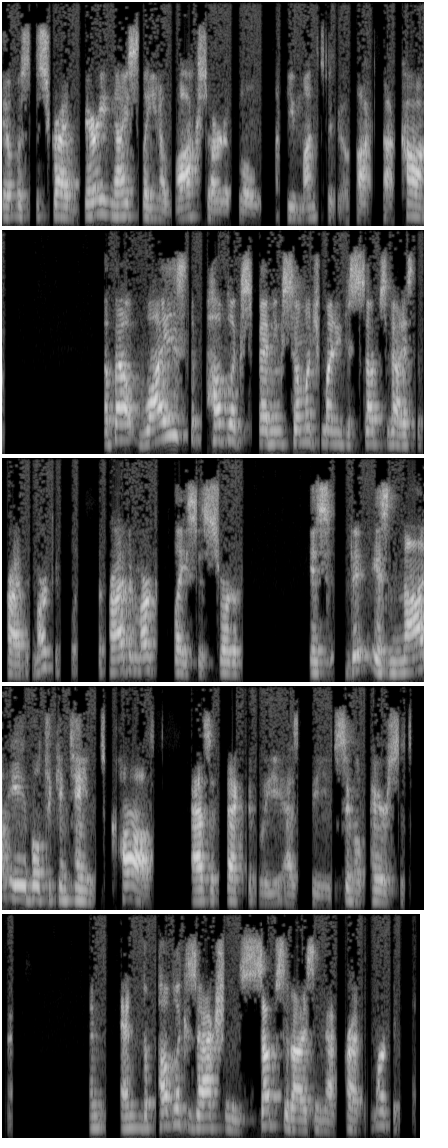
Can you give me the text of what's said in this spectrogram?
that was described very nicely in a Vox article a few months ago, Vox.com, about why is the public spending so much money to subsidize the private marketplace? The private marketplace is sort of is is not able to contain its costs as effectively as the single payer system and, and the public is actually subsidizing that private marketplace.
